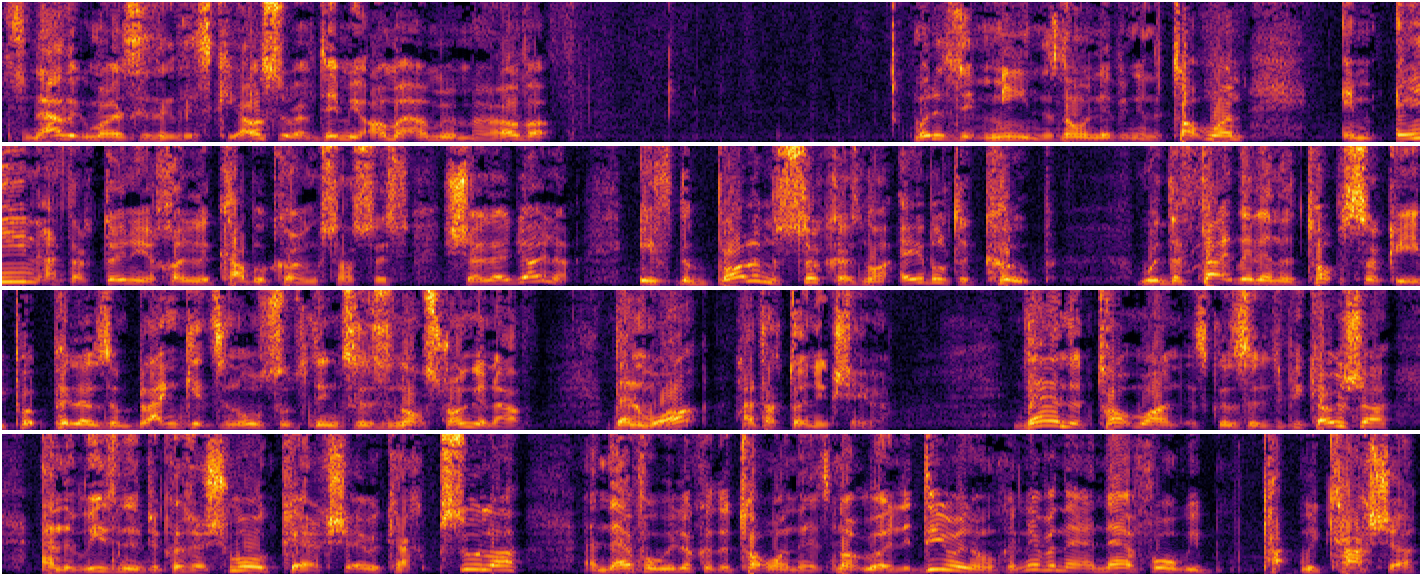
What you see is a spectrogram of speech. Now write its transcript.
So now the Gemara says like this: Ki also Rav Dimi Omer Omer Marova. What does it mean? There's no one living in the top one. If the bottom sukkah is not able to cope with the fact that in the top sukkah you put pillows and blankets and all sorts of things because it's not strong enough, then what? Then the top one is considered to be kosher, and the reason is because of Shmuel, Kerch Sheva, Kach Psula, and therefore we look at the top one that it's not really dear, no one can live in there, and therefore we we kasha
